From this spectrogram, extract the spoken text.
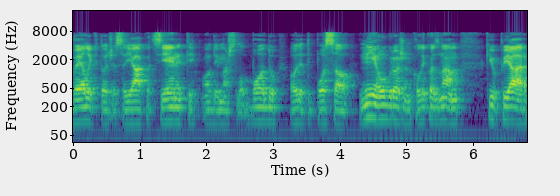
velik, to će se jako cijeniti, ovdje imaš slobodu, ovdje ti posao nije ugrožen, koliko znam, QPR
